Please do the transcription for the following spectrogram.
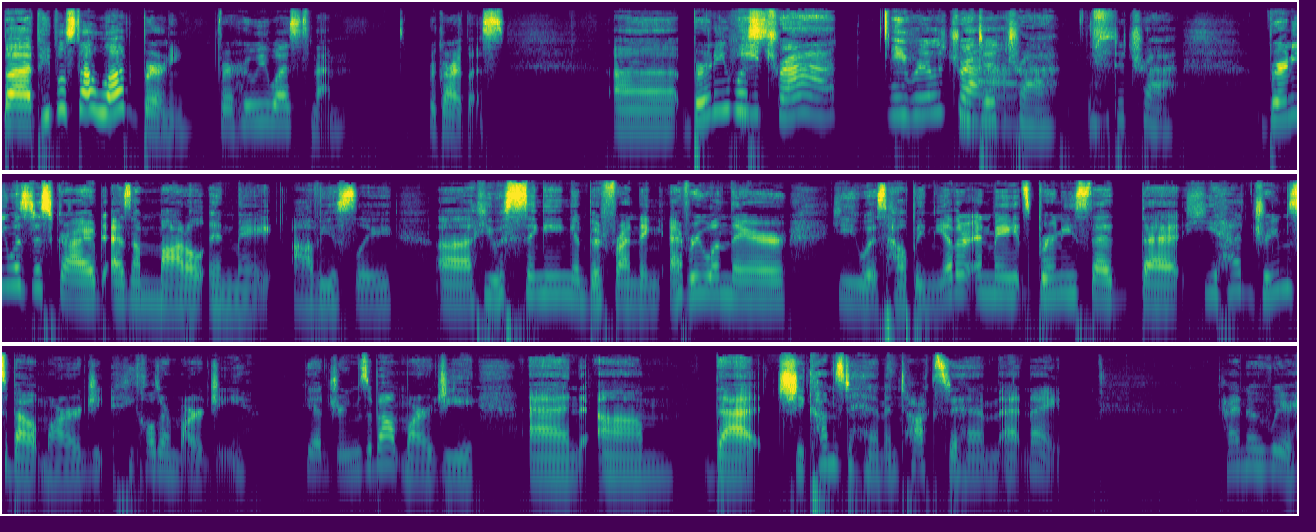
But people still loved Bernie for who he was to them, regardless. Uh, Bernie was he tried. He really tried. he did try. He did try. Bernie was described as a model inmate, obviously. Uh, he was singing and befriending everyone there. He was helping the other inmates. Bernie said that he had dreams about Marge. He called her Margie. He had dreams about Margie and um, that she comes to him and talks to him at night. Kind of weird.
